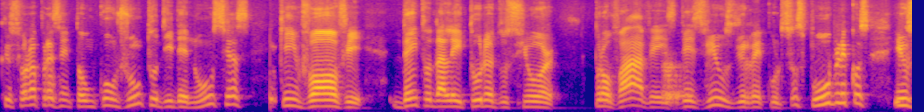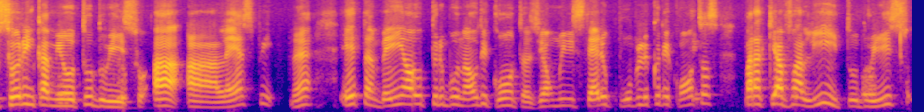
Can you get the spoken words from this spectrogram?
que o senhor apresentou um conjunto de denúncias que envolve, dentro da leitura do senhor, prováveis desvios de recursos públicos, e o senhor encaminhou tudo isso à, à Alesp né, e também ao Tribunal de Contas e ao Ministério Público de Contas para que avalie tudo isso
